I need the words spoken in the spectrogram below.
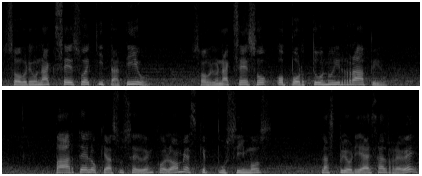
sobre un acceso equitativo, sobre un acceso oportuno y rápido. Parte de lo que ha sucedido en Colombia es que pusimos las prioridades al revés.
